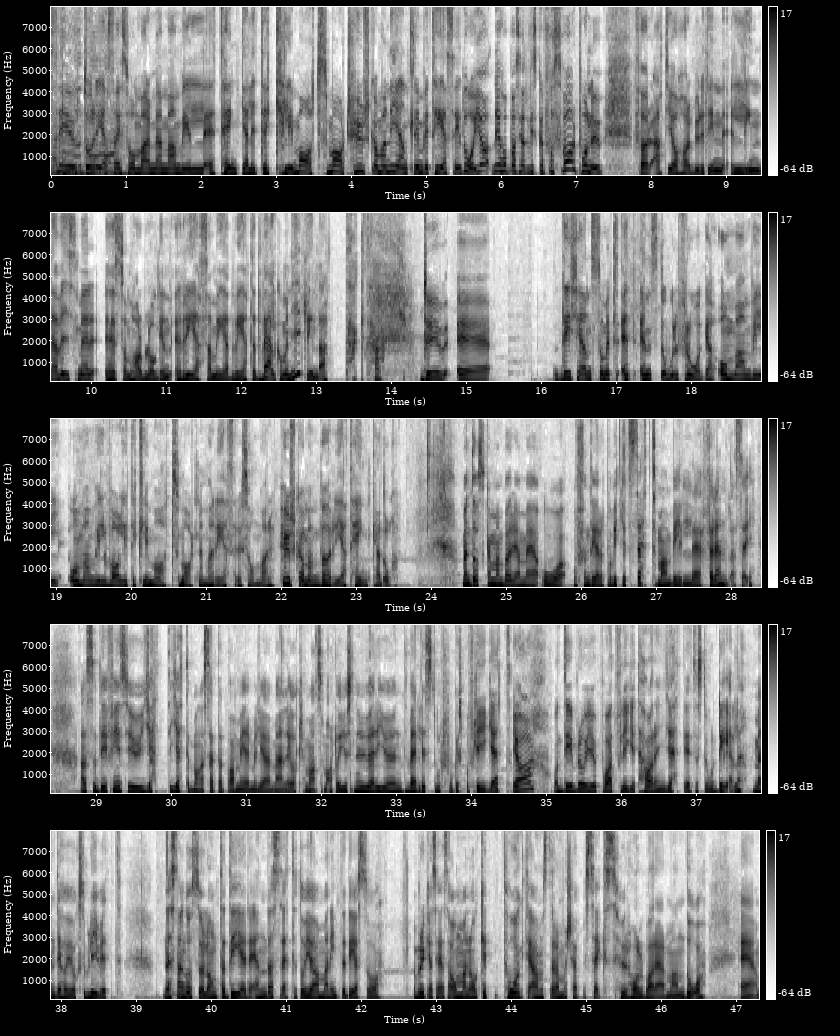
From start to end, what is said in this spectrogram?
ge sig ut och resa i sommar, men man vill eh, tänka lite klimatsmart. Hur ska man egentligen bete sig då? Ja, det hoppas jag att vi ska få svar på nu, för att jag har bjudit in Linda Wismer, eh, som har bloggen Resa Medvetet. Välkommen hit, Linda. Tack, tack. Du, eh, det känns som ett, ett, en stor fråga om man, vill, om man vill vara lite klimatsmart när man reser i sommar. Hur ska man börja tänka då? Men då ska man börja med att, fundera på vilket sätt man vill eh, förändra sig. Alltså det finns ju jätte, jättemånga sätt att vara mer miljövänlig och klimatsmart. Och just nu är det ju ett väldigt stort fokus på flyget. Ja. Och det beror ju på att flyget har en jätte, jättestor del. Men det har ju också blivit nästan gått så långt att det är det enda sättet. Och gör man inte det så jag brukar säga så här, om man åker tåg till Amsterdam och köper sex, hur hållbar är man då? Eh,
